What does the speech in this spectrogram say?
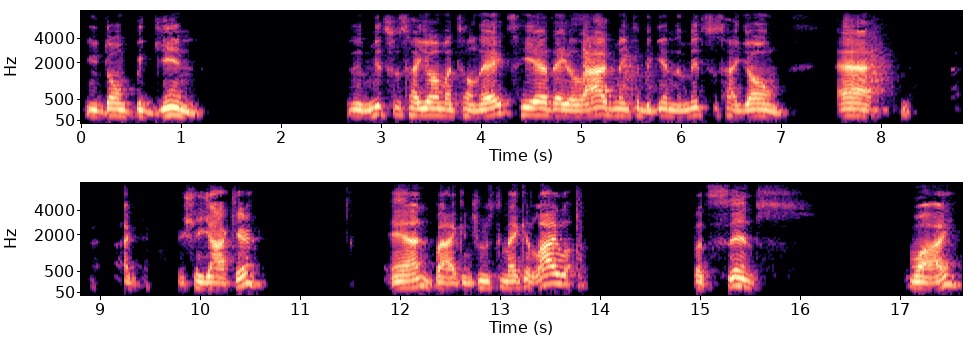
you don't begin the mitzvahs hayom until nates. Here they allowed me to begin the mitzvahs hayom at Sheyakir, and but I can choose to make it Lila. But since why?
